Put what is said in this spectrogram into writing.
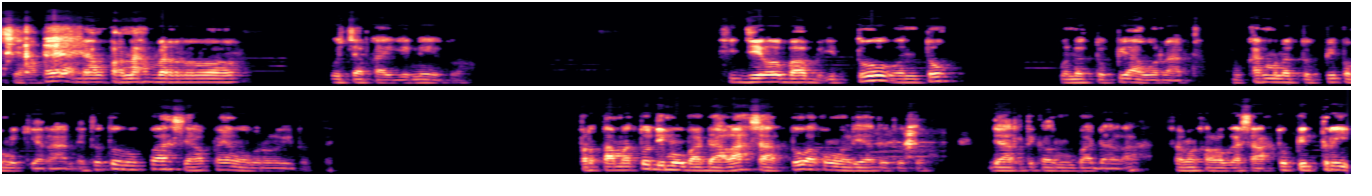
siapa ya yang pernah berucap kayak gini itu. Jilbab itu untuk menutupi aurat, bukan menutupi pemikiran. Itu tuh lupa siapa yang ngobrol gitu teh. Pertama tuh di Mubadalah satu aku ngelihat itu tuh di artikel Mubadalah sama kalau gak salah tuh Fitri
